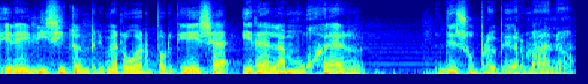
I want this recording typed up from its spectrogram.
Era ilícito en primer lugar porque ella era la mujer de su propio hermano.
